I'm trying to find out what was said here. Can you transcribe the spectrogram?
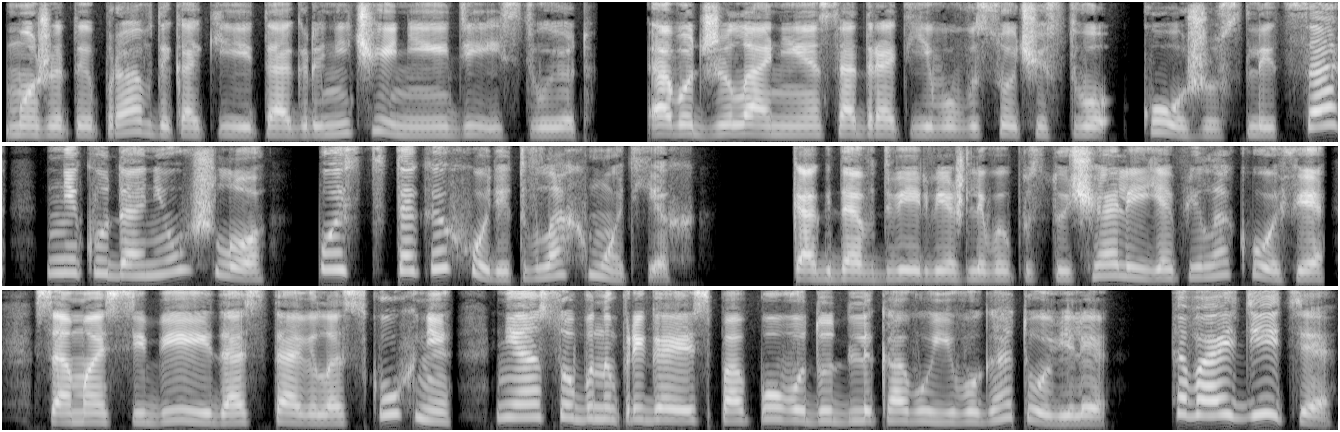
Может, и правда какие-то ограничения действуют. А вот желание содрать его высочеству кожу с лица никуда не ушло, пусть так и ходит в лохмотьях. Когда в дверь вежливо постучали, я пила кофе, сама себе и доставила с кухни, не особо напрягаясь по поводу, для кого его готовили. «Войдите!»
